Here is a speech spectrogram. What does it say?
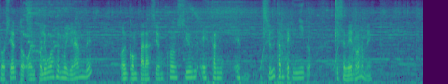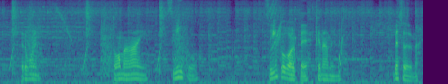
Por cierto, o el poliguaje es muy grande o en comparación con Siul es tan... Es, es tan pequeñito que se ve enorme. Pero bueno. Toma ahí. Cinco. Cinco golpes, que nada menos. Beso de drenaje.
